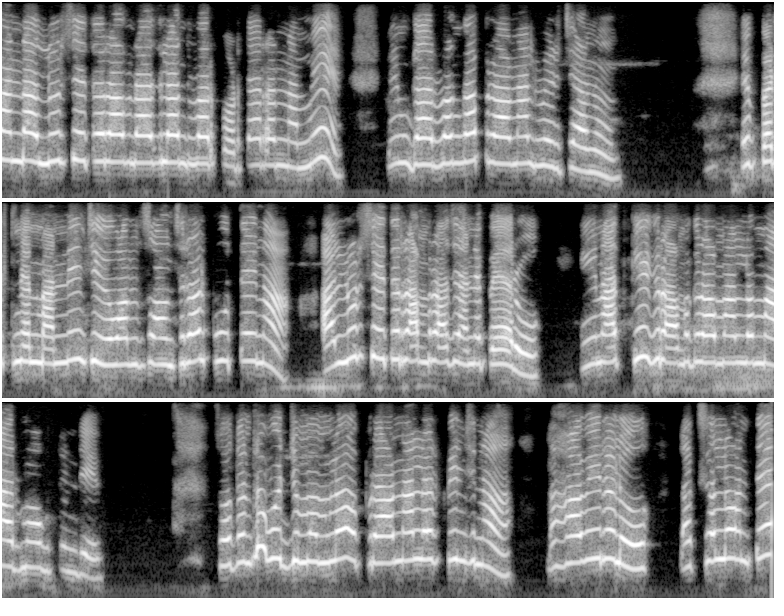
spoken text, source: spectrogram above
మంది అల్లూరు సీతారామరాజులు వారు పుడతారని నమ్మి నేను గర్వంగా ప్రాణాలు విడిచాను. ఇప్పటికి నేను మన్నించి వంద సంవత్సరాలు పూర్తయిన అల్లూరు సీతారామరాజు అనే పేరు ఈనాటికి గ్రామ గ్రామాల్లో మారుమోగుతుంది. స్వతంత్ర ఉద్యమంలో ప్రాణాలు అర్పించిన మహావీరులు లక్షల్లో ఉంటే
